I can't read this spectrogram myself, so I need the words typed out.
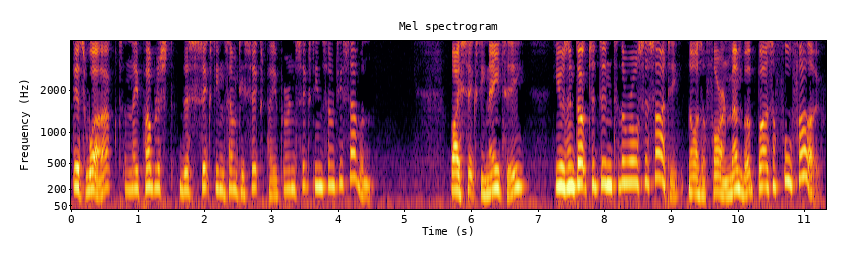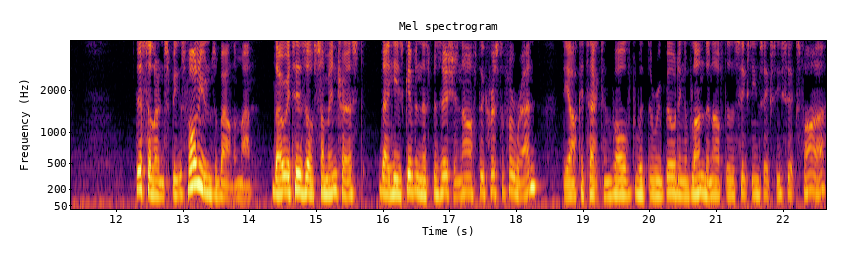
This worked, and they published this 1676 paper in 1677. By 1680, he was inducted into the Royal Society, not as a foreign member, but as a full fellow. This alone speaks volumes about the man, though it is of some interest that he's given this position after Christopher Wren, the architect involved with the rebuilding of London after the 1666 fire,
